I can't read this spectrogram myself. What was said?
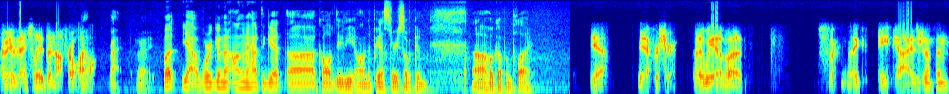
I mean, eventually, but not for a while. Right. But yeah, we're gonna. I'm gonna have to get uh, Call of Duty on the PS3 so we could uh, hook up and play. Yeah, yeah, for sure. Uh, we have uh, like eight guys or something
